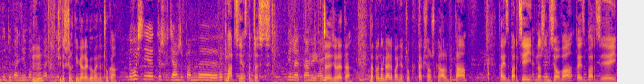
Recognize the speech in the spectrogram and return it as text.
budowanie własnej Mhm. marki. Czy też książki Garego Wajneczuka? No właśnie też widziałam, że pan e, Marcin jestem, cześć. Violeta mi on. Cześć Violeta. Na pewno Gary Wajniczuk, ta książka albo ta. Ta jest bardziej narzędziowa, ta jest bardziej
